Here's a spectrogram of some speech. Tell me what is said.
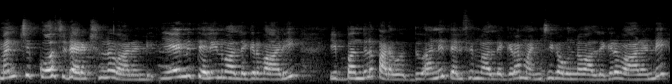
మంచి కోచ్ డైరెక్షన్లో వాడండి. ఏమి తెలియని వాళ్ళ దగ్గర వాడి ఇబ్బందులు పడవద్దు. అని తెలిసిన వాళ్ళ దగ్గర మంచిగా ఉన్న వాళ్ళ దగ్గర వాడండి.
